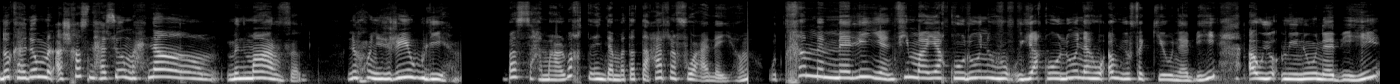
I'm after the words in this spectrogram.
دوك هذوم الأشخاص نحسوهم إحنا من مارفل. نروحو نجريو ليهم. بصح مع الوقت عندما تتعرف عليهم وتخمم ماليا فيما يقولونه يقولونه أو يفكرون به أو يؤمنون به.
